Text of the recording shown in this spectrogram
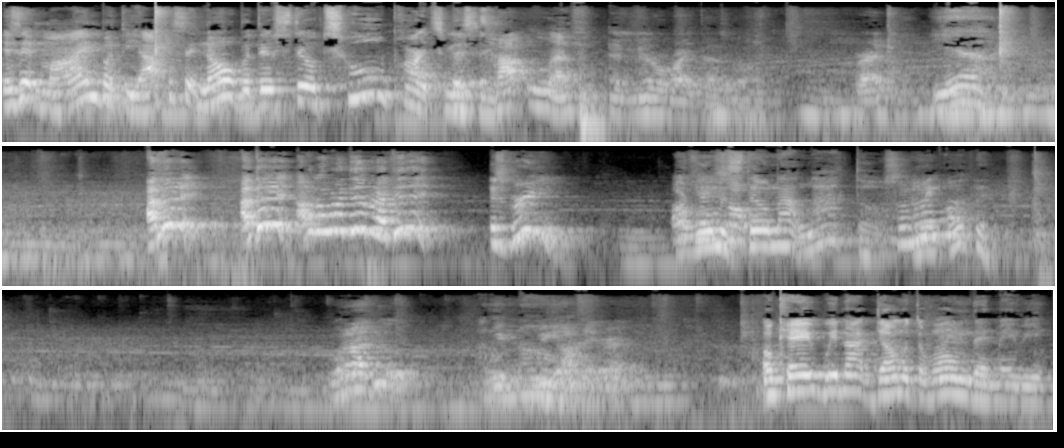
Is it mine, but the opposite? No, but there's still two parts missing. top left and middle right, that's wrong. Right? Yeah. I did it! I did it! I don't know what I did, but I did it! It's green! Our Okay, room is still not locked though. So I mean, what? open. What did I do? we, know. we got it, right? Okay, we're not done with the room then, maybe.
